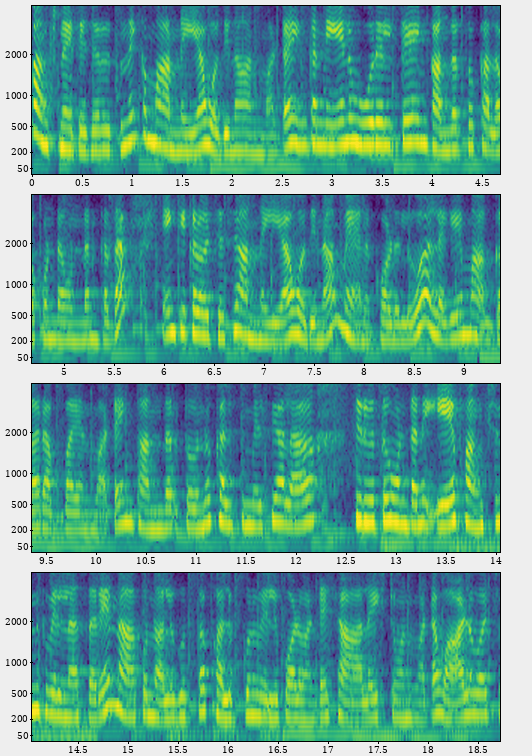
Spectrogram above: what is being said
ఫంక్షన్ అయితే జరుగుతుంది. ఇంకా మా అన్నయ్య వదిన అనమాట ఇంకా నేను ఊరెళ్తే ఇంక అందరితో కలవకుండా ఉండను కదా. ఇంక ఇక్కడ వచ్చేసి అన్నయ్య వదిన మేనకోడలు అలాగే మా అగ్గారు అబ్బాయి అనమాట ఇంకా అందరితోనూ కలిసిమెలిసి అలా తిరుగుతూ ఉంటాను. ఏ ఫంక్షన్కి వెళ్ళినా సరే నాకు నలుగురితో కలుపుకుని వెళ్ళిపోవడం అంటే చాలా ఇష్టం అనమాట వాళ్ళు వచ్చి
